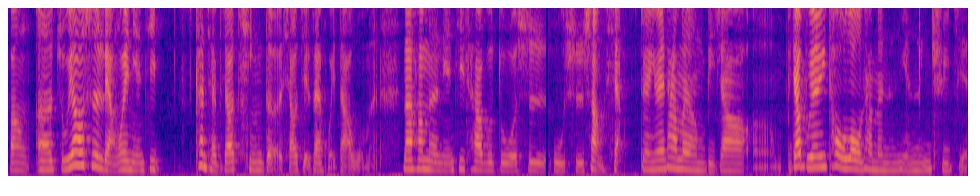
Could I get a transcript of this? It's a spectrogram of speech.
方呃，主要是两位年纪看起来比较轻的小姐在回答我们。那他们的年纪差不多是五十上下，对，因为他们比较呃比较不愿意透露他们的年龄区间。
